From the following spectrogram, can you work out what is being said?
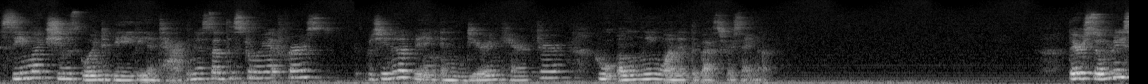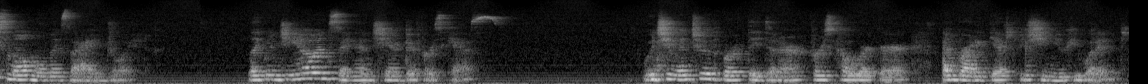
seemed like she was going to be the antagonist of the story at first, but she ended up being an endearing character who only wanted the best for Segun. There are so many small moments that I enjoyed. Like when Jiho and Segun shared their first kiss. When she went to his birthday dinner for his coworker and brought a gift because she knew he wouldn't.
